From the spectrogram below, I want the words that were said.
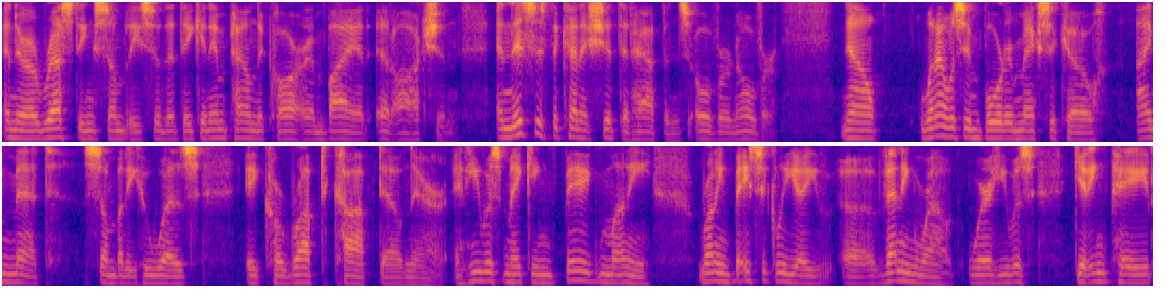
and they're arresting somebody so that they can impound the car and buy it at auction. And this is the kind of shit that happens over and over. Now, when I was in border Mexico, I met somebody who was a corrupt cop down there, and he was making big money running basically a vending route where he was getting paid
